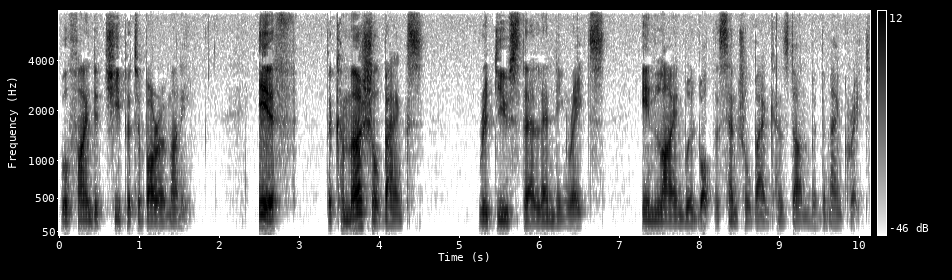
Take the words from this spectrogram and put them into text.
will find it cheaper to borrow money if the commercial banks reduce their lending rates in line with what the central bank has done with the bank rate.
